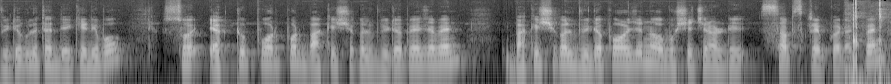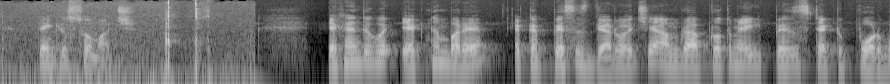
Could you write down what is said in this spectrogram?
ভিডিওগুলিতে দেখিয়ে দিব। সো একটু পর পর বাকি সকল ভিডিও পেয়ে যাবেন। বাকি সকল ভিডিও পাওয়ার জন্য অবশ্যই চ্যানেলটি সাবস্ক্রাইব করে রাখবেন। থ্যাংক ইউ সো মাচ এখানে দেখো এক নম্বরে একটা পেসেজ দেওয়া রয়েছে। আমরা প্রথমে এই পেসেজটা একটু পড়ব।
